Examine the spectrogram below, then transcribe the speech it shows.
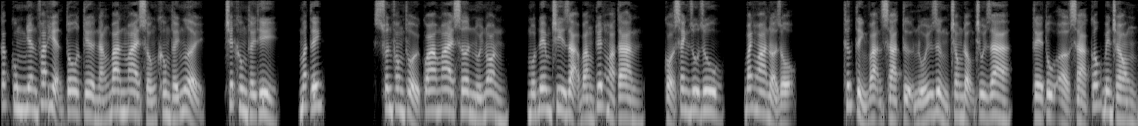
các cung nhân phát hiện tô tia nắng ban mai sống không thấy người, chết không thấy thi, mất tích. Xuân phong thổi qua mai sơn núi non, một đêm chi dạ băng tuyết hòa tan, cỏ xanh du du, bách hoa nở rộ. Thức tỉnh vạn xà tự núi rừng trong động chui ra, tề tụ ở xà cốc bên trong,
